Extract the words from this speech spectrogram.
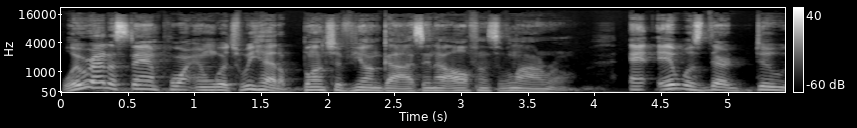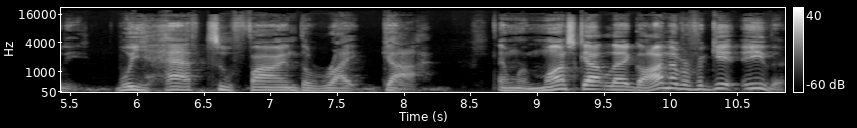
we were at a standpoint in which we had a bunch of young guys in our offensive line room. And it was their duty. We have to find the right guy. And when Munch got let go, I'll never forget either.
